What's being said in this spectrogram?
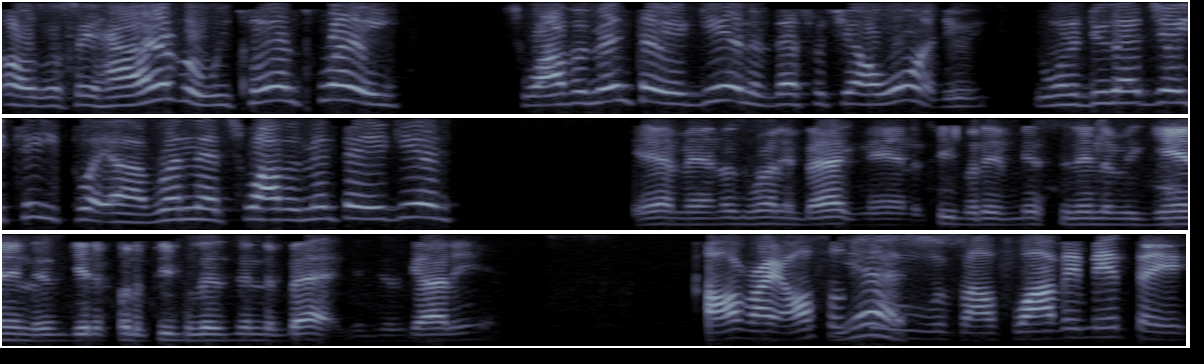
I was gonna say, however, we can play Suavemente again if that's what y'all want. Do you want to do that, JT? Play, uh, run that Suavemente again. Yeah, man, let's run it back, man. The people that missed it in the beginning, let's get it for the people that's in the back that just got in. All right. Also, Yes. too, about Suavemente,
